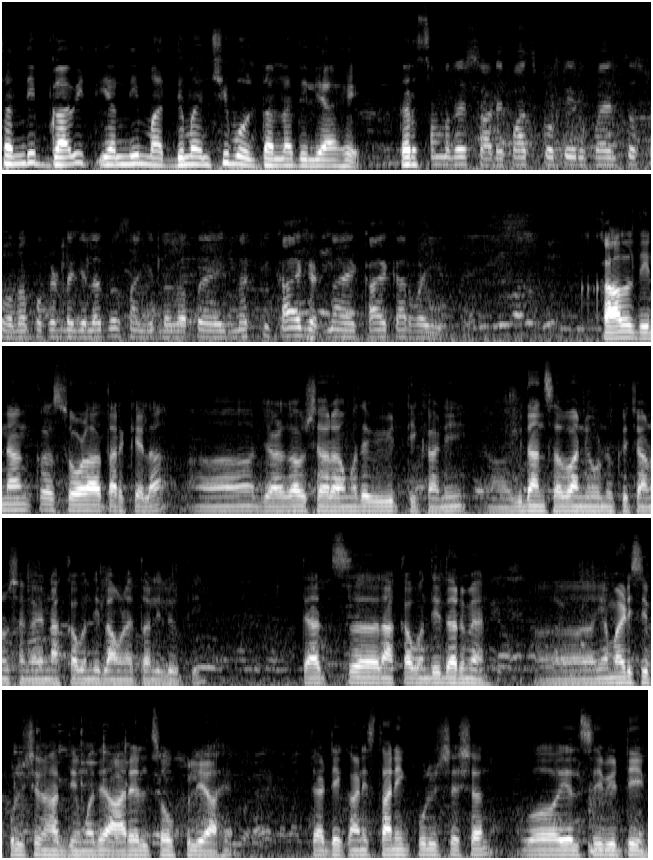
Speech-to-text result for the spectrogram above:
संदीप गावित यांनी माध्यमांशी बोलताना दिली आहे. तर मध्ये साडेपाच कोटी रुपयांचं सोनं पकडलं गेल्याचं सांगितलं जातं. आहे नक्की काय घटना आहे? काय कारवाई आहे? काल दिनांक सोळा तारखेला जळगाव शहरामध्ये विविध ठिकाणी विधानसभा निवडणुकीच्या अनुषंगाने नाकाबंदी लावण्यात आलेली होती. त्याच नाकाबंदी दरम्यान M I D C police station हद्दीमध्ये आर एल चौफुली आहे. त्या ठिकाणी स्थानिक पोलीस स्टेशन व एल सी बी टीम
